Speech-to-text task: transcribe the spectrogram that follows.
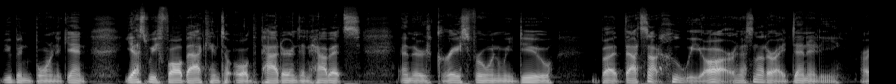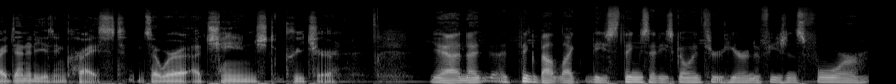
you've been born again. Yes, we fall back into old patterns and habits and there's grace for when we do, but that's not who we are. That's not our identity. Our identity is in Christ. And so we're a changed creature. Yeah, and I, I, think about like these things that he's going through here in Ephesians 4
